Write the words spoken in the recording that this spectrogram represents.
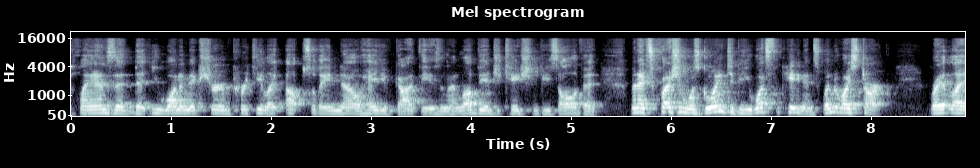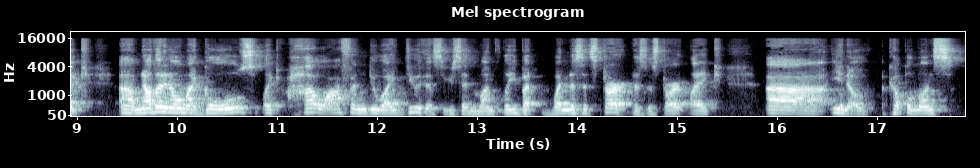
plans that that you want to make sure and percolate up so they know, hey, you've got these. And I love the education piece, all of it. My next question was going to be, what's the cadence? When do I start? Right? Like um, now that I know my goals, like how often do I do this? You said monthly, but when does it start? Does it start like uh, you know, a couple months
